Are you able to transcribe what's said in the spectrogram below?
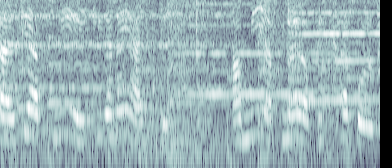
কালকে আপনি এই ঠিকানায় আসবেন। আমি আপনার অপেক্ষা করব।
